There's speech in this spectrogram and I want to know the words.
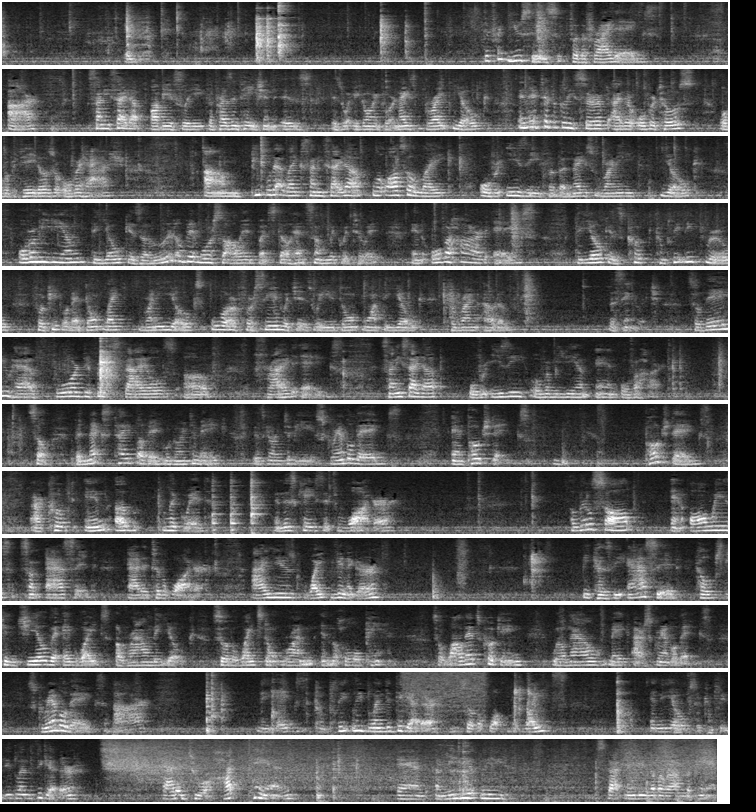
Different uses for the fried eggs are sunny side up, obviously the presentation is, is what you're going for. Nice bright yolk, and they're typically served either over toast, over potatoes, or over hash. Um, people that like sunny side up will also like over easy for the nice runny yolk over medium, the yolk is a little bit more solid, but still has some liquid to it. And over hard eggs, the yolk is cooked completely through for people that don't like runny yolks or for sandwiches where you don't want the yolk to run out of the sandwich. So there you have four different styles of fried eggs. Sunny side up, over easy, over medium, and over hard. So the next type of egg we're going to make is going to be scrambled eggs and poached eggs. Poached eggs are cooked in a liquid. In this case, it's water, a little salt, and always some acid added to the water. I used white vinegar because the acid helps congeal the egg whites around the yolk so the whites don't run in the whole pan. So while that's cooking, we'll now make our scrambled eggs. Scrambled eggs are the eggs completely blended together, so the, the whites and the yolks are completely blended together, added to a hot pan, and immediately start moving them around the pan.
